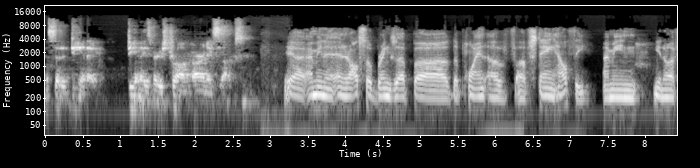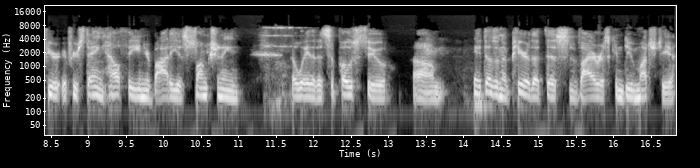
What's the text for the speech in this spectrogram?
instead of DNA. DNA is very strong. RNA sucks. Yeah, I mean, and it also brings up uh, the point of, of staying healthy. I mean, you know, if you're if you're staying healthy and your body is functioning the way that it's supposed to, um, it doesn't appear that this virus can do much to you.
